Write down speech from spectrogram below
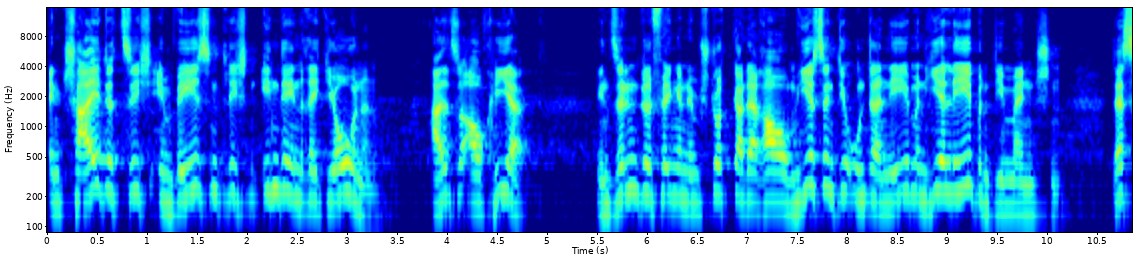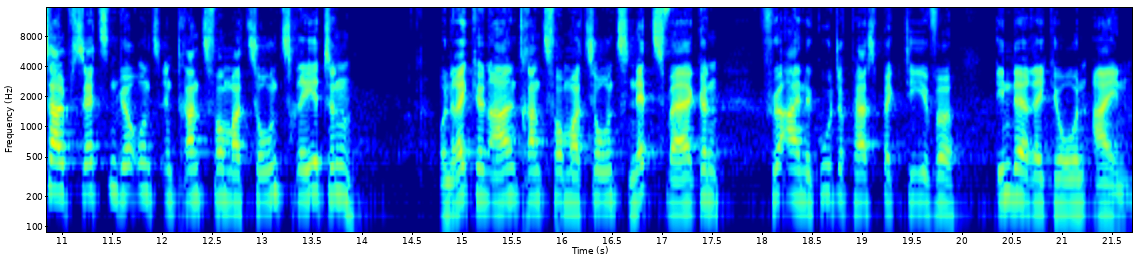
entscheidet sich im Wesentlichen in den Regionen, also auch hier in Sindelfingen im Stuttgarter Raum. Hier sind die Unternehmen, hier leben die Menschen. Deshalb setzen wir uns in Transformationsräten und regionalen Transformationsnetzwerken für eine gute Perspektive in der Region ein.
